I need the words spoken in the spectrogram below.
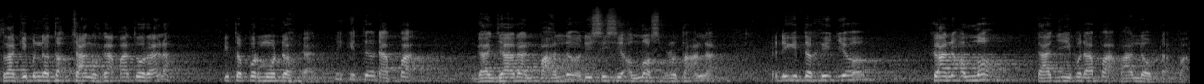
Selagi benda tak canggah kat lah. Kita permudahkan. Ini kita dapat ganjaran pahala di sisi Allah SWT. Jadi kita kerja kerana Allah, gaji pun dapat, pahala pun dapat.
